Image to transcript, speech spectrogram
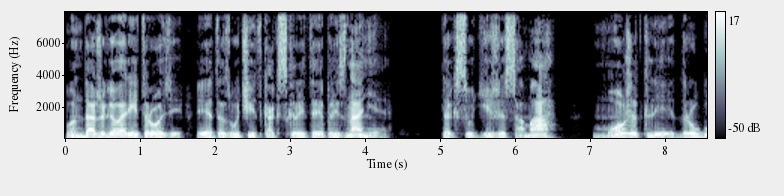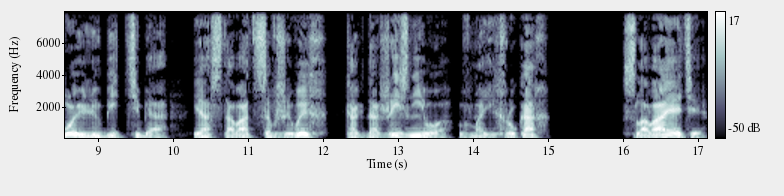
Он даже говорит Розе, и это звучит как скрытое признание. «Так суди же сама!» может ли другой любить тебя и оставаться в живых, когда жизнь его в моих руках?» Слова эти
